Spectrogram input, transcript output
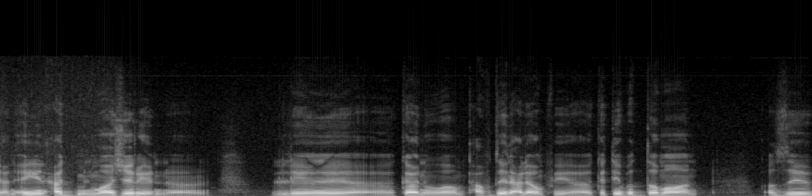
يعني أي حد من المهاجرين آه، اللي كانوا متحافظين عليهم في كتيبة ضمان قصدي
